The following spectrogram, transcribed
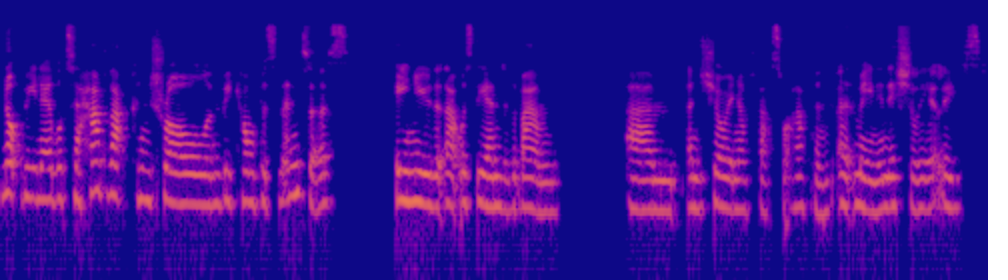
not being able to have that control and be compos mentis, he knew that that was the end of the band. Um, and sure enough, that's what happened. I mean, initially at least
